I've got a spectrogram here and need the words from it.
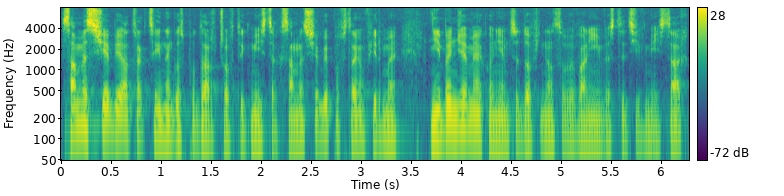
same z siebie atrakcyjne gospodarczo w tych miejscach, same z siebie powstają firmy. Nie będziemy jako Niemcy dofinansowywali inwestycji w miejscach,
